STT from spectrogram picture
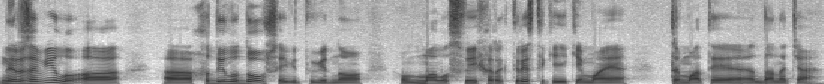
не ржавіло, а, ходило довше і, відповідно, мало свої характеристики, які має тримати дана тяга.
